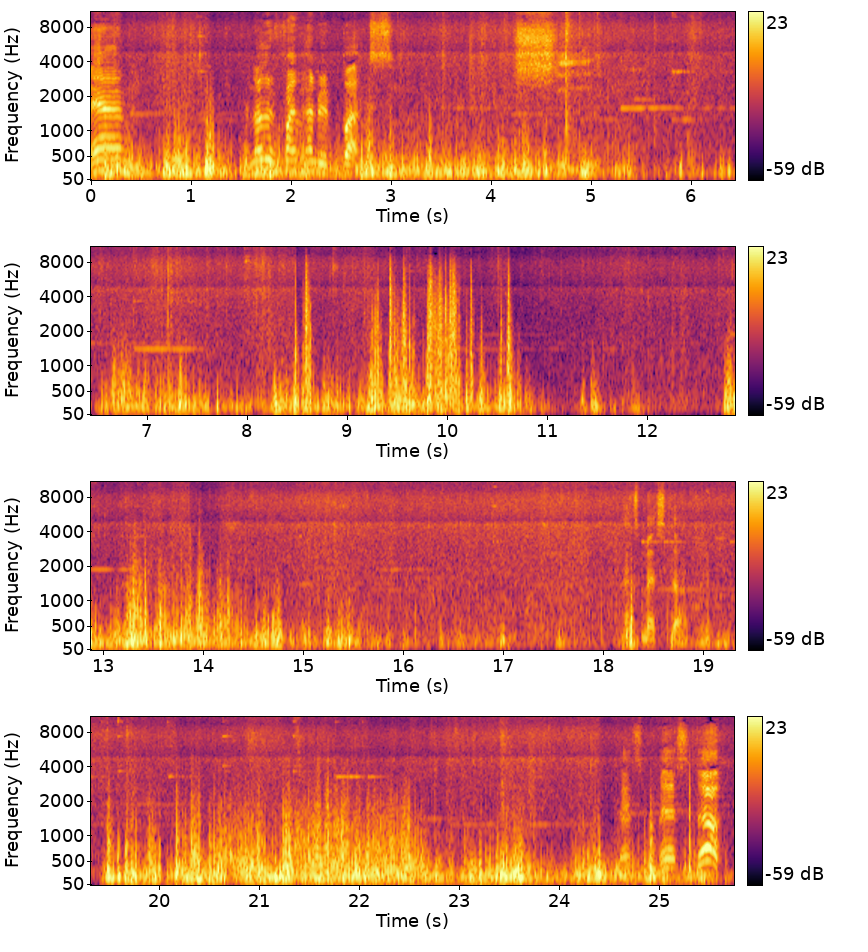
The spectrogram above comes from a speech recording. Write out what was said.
Man, Another 500 bucks. Shit. That's messed up. That's messed up.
